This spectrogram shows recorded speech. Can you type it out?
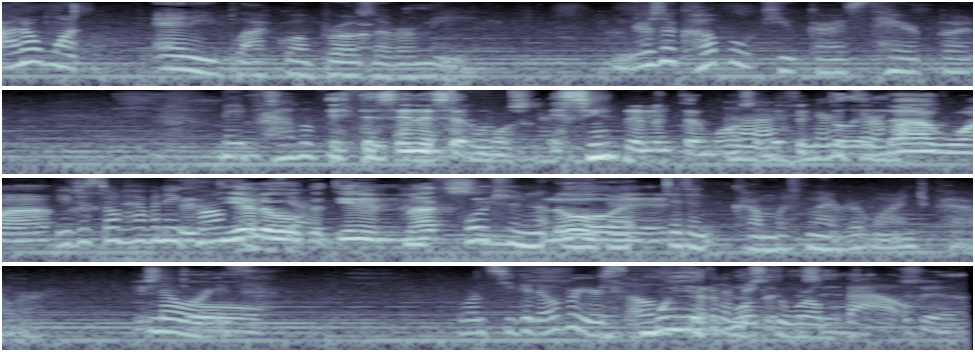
I don't want any Blackwell bros over me. There's a couple cute guys there, but they probably Esta think escena es hermosa. Es simplemente hermosa. Ah, El efecto nerds are del agua, You just don't have any el diálogo que tienen Max y Chloe. that didn't come with my rewind power. Esto No worries. Once you get over es yourself, muy you're gonna make hermosa the esta world escena. bow. O sea,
